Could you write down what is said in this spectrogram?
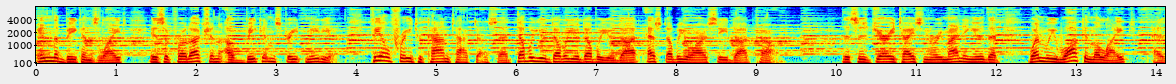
In the Beacon's Light is a production of Beacon Street Media. Feel free to contact us at www.swrc.com. This is Jerry Tyson reminding you that when we walk in the light, as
